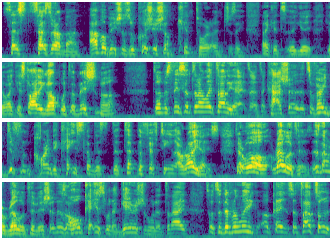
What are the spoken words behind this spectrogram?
Says says Ramban, Aval Bishazukushisham Kintor, interesting. Like it's uh, you, you're like you're starting up with the Mishnah. The it's a kasha. It's a very different kind of case than this, the the fifteen arayas. They're all relatives. It's not a relative issue. There's a whole case with a gerish and with a tanai. So it's a different league. Okay, so it's not so.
